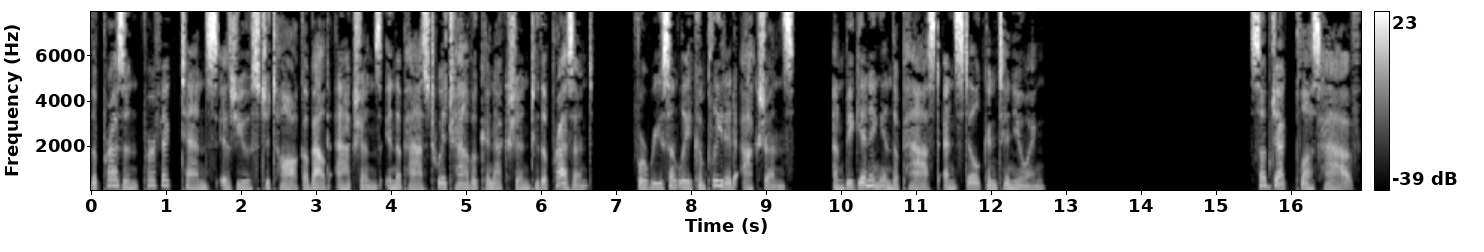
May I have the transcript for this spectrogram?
The present perfect tense is used to talk about actions in the past which have a connection to the present. For recently completed actions. And beginning in the past and still continuing. Subject plus have.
